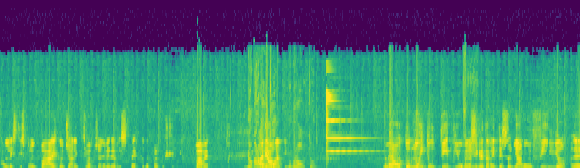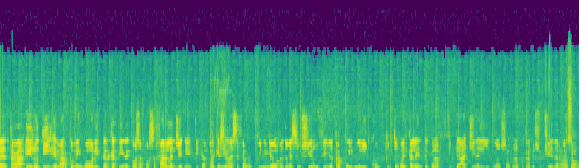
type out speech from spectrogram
allestiscono il palco, Gianni diceva bisogna avere il rispetto del palcoscenico. Vabbè, Numero Andiamo 8. avanti. Numero 8. Numero 8, noi tutti più o meno Sì. segretamente sogniamo un figlio eh, tra Elodie e Marco Mengoni per capire cosa possa fare la genetica. Perché se Oddio. dovesse fare un figlio, dovesse uscire un figlio tra quei due lì, con tutto quel talento e quella figaggine lì, non so cosa potrebbe succedere. Non lo so,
